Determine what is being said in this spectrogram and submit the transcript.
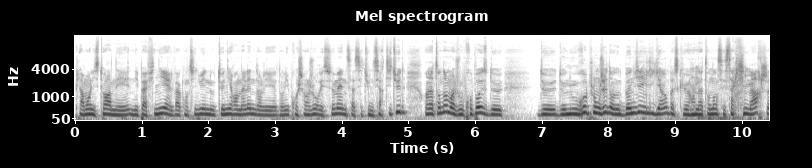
Clairement, l'histoire n'est pas finie. Elle va continuer de nous tenir en haleine dans les, dans les prochains jours et semaines. Ça, c'est une certitude. En attendant, moi, je vous propose de, de, de, nous replonger dans notre bonne vieille Ligue 1, parce qu'en attendant, c'est ça qui marche.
